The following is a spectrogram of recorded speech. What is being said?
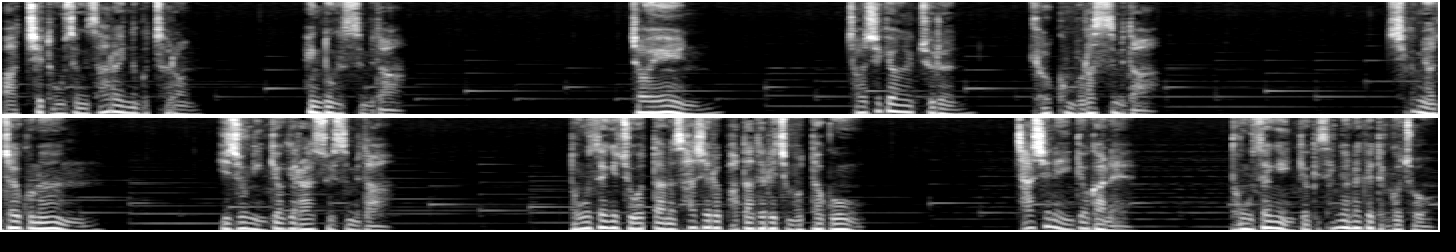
마치 동생이 살아있는 것처럼 행동했습니다. 저흰 저 지경일 줄은 결코 몰랐습니다. 지금 연철군은 이중인격이라 할 수 있습니다. 동생이 죽었다는 사실을 받아들이지 못하고 자신의 인격 안에 동생의 인격이 생겨나게 된 거죠.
